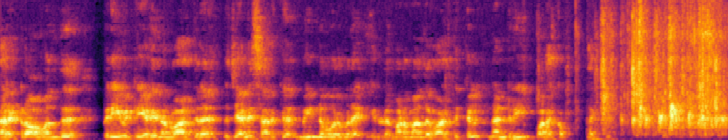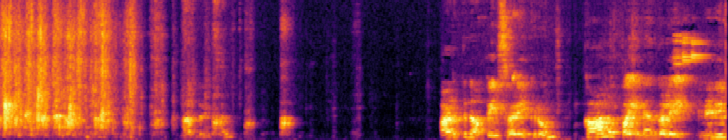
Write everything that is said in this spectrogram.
டைரக்டராக வந்து பெரிய வெற்றி அடைய நான் வாழ்த்துறேன். விஜயானி சாருக்கு மீண்டும் ஒரு முறை என்னுடைய மனமார்ந்த வாழ்த்துக்கள். நன்றி வணக்கம். தேங்க்யூ நன்றி சார் அடுத்து நான் பேச அழைக்கிறோம். கால பயணங்களை நினைவு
